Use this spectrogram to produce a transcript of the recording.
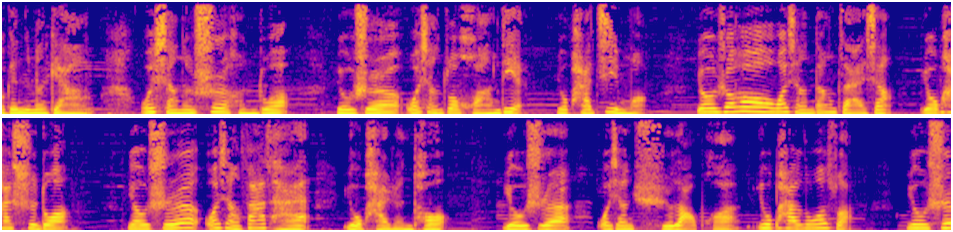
我跟你们讲，我想的事很多。有时我想做皇帝，又怕寂寞；有时候我想当宰相，又怕事多；有时我想发财，又怕人偷；有时我想娶老婆，又怕啰嗦；有时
